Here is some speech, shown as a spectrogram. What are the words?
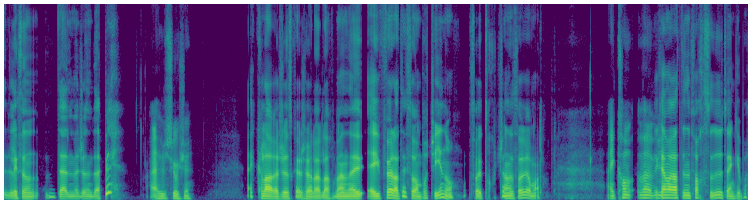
liksom, den med Johnny Deppi? Jeg husker ikke. Jeg klarer ikke å huske det sjøl heller, men jeg, jeg føler at jeg så den på kino, så jeg tror ikke den er så gammel. Kan, men Det kan være at den første du tenker på.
